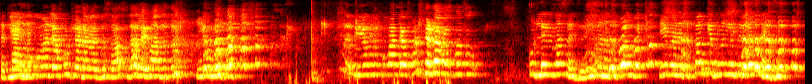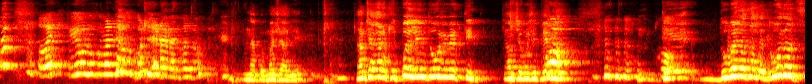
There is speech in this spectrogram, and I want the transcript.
तर काय येऊ नाही. नको म्हणल्यावर कुठल्या डब्यात बसू? असं झालंय माझं तर. येऊ नको. येऊ नको म्हणल्यावर कुठल्या डब्यात बसू? कुठल्या बी बसायचं. इमानाचं पंख इमानाचं पंख्यात म्हणलं तरी बसायचं. होय? येऊ नको म्हणल्यावर कुठल्या डब्यात बसू? नाही पण मजा आली. आमच्या घरातली पहिली दोन व्यक्ती. आमच्या म्हणजे फॅमिली ते दुबईला चालले. दोनच.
